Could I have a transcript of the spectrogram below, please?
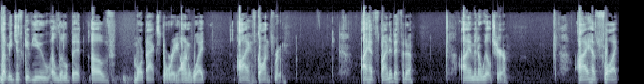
let me just give you a little bit of more backstory on what I have gone through. I have spina bifida. I am in a wheelchair. I have fought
